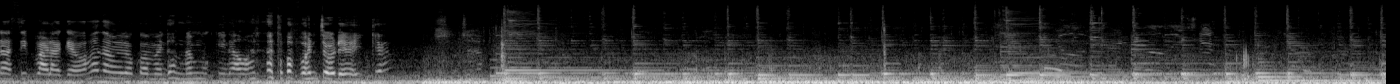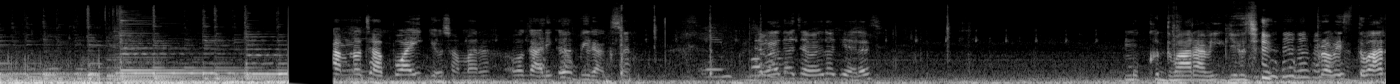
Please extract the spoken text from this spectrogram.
નસીબ વાળા કેવા, હો, તમે લોકો અમે તમને મૂકીને આવવાના તો પણ જોડે આવી ગયા. ગયો છે અમારે. હવે ગાડી કઈ ઊભી રાખશે. જવા દો જવા દો ઘેર જ. મુખ દ્વાર આવી ગયો છે. પ્રવેશ દ્વાર.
